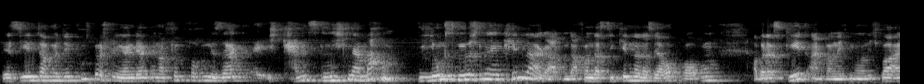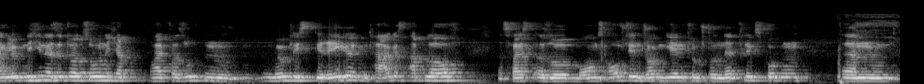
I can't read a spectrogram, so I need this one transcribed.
Der ist jeden Tag mit dem Fußball spielen gegangen. Der hat mir nach fünf Wochen gesagt, ey, ich kann es nicht mehr machen. Die Jungs müssen in den Kindergarten, davon, dass die Kinder das ja auch brauchen. Aber das geht einfach nicht mehr. Und ich war eigentlich nicht in der Situation. Ich habe halt versucht, einen möglichst geregelten Tagesablauf. Das heißt also morgens aufstehen, joggen gehen, fünf Stunden Netflix gucken, ähm,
